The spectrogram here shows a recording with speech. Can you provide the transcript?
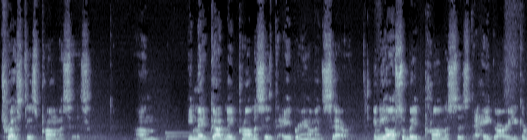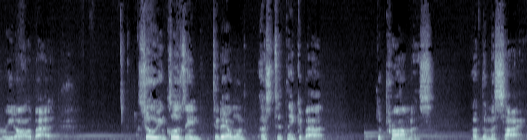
trust His promises. Um, he made, God made promises to Abraham and Sarah. And he also made promises to Hagar. You can read all about it. So, in closing, today I want us to think about the promise of the Messiah.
